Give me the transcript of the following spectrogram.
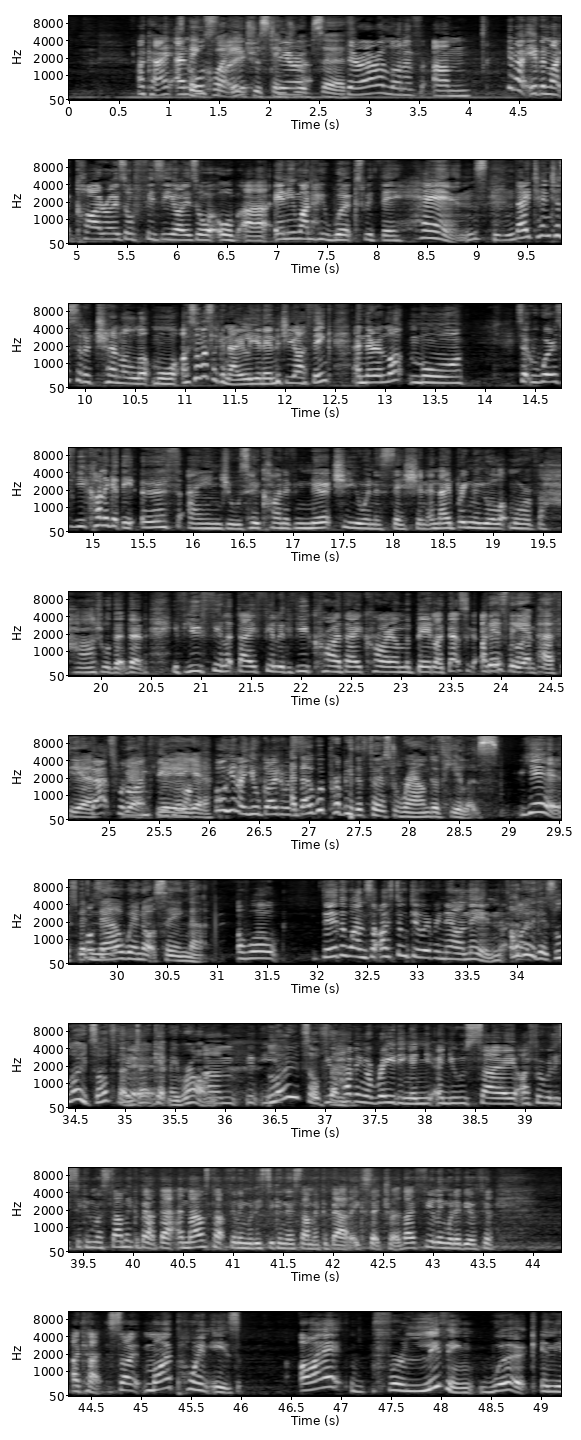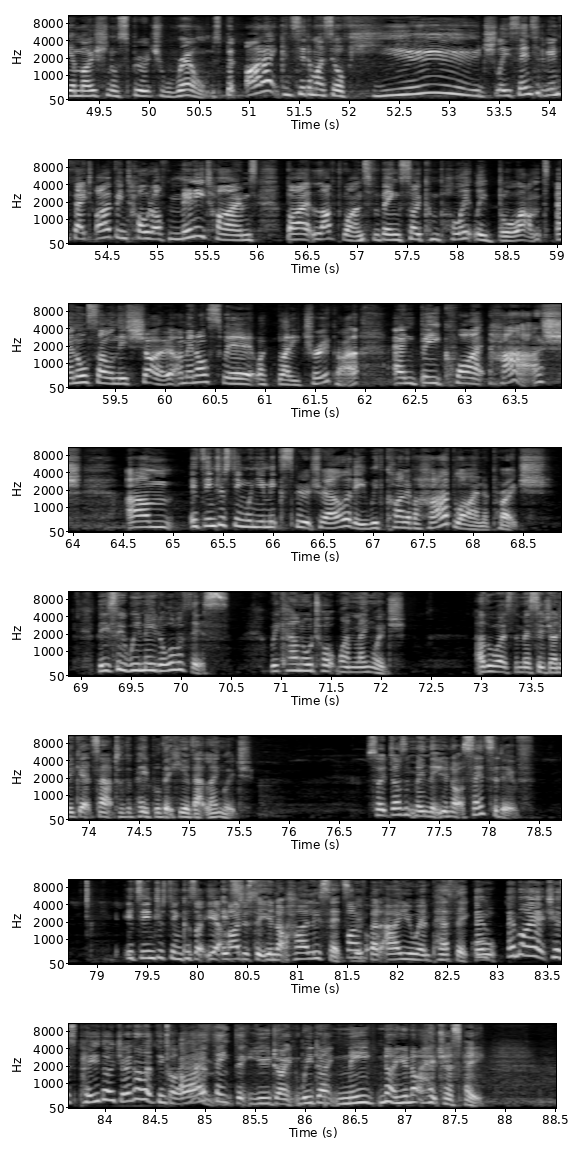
Okay, and been also quite interesting to are- observe. There are a lot of, um, you know, even like chiros or physios or, or uh, anyone who works with their hands, Mm-hmm. they tend to sort of channel a lot more. It's almost like an alien energy, I think, and they're a lot more. So whereas you kind of get the earth angels who kind of nurture you in a session and they bring you a lot more of the heart or that, that if you feel it, they feel it. If you cry, they cry on the bed. Like that's, I There's the I- empath, yeah. That's what Yeah, I'm yeah, thinking yeah, of. yeah. Well, you know, you'll go to a, And they were probably the first round of healers. yes, But possibly. now we're not seeing that. Oh, well, they're the ones that I still do every now and then. Oh no, there's loads of them. yeah. Don't get me wrong. um, y- y- loads of them. You're having a reading and you, and you'll say, I feel really sick in my stomach about that, and they'll start feeling really sick in their stomach about it, etc. They're feeling whatever you're feeling. Okay, so my point is, I, for a living, work in the emotional, spiritual realms, but I don't consider myself hugely sensitive. In fact, I've been told off many times by loved ones for being so completely blunt, and also on this show, I mean, I'll swear like bloody trooper and be quite harsh. Um, it's interesting when you mix spirituality with kind of a hardline approach. But you see, we need all of this. We can't all talk one language. Otherwise, the message only gets out to the people that hear that language. So it doesn't mean that you're not sensitive. It's interesting because, yeah, It's I, just that you're not highly sensitive. I've- but are you empathic? am, Well, am I HSP though, Jane? I don't think I am. I think that you don't. We don't need. No, you're not HSP.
